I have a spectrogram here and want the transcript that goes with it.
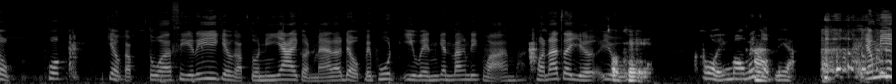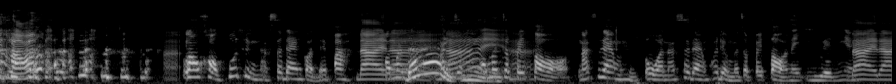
จบพวกเกี่ยวกับตัวซีรีส์เกี่ยวกับตัวนิยายก่อนไหมแล้วเดี๋ยวไปพูดอีเวนต์กันบ้างดีกว่าเพราะน่าจะเยอะอยู่โอเคโอ้ยมองไม่จบเลยอะยังมีอีกเหรอ เราขอพูดถึงนักแสดงก่อนได้ปะได้เพราะมันได้จะเพราะมันจะไปต่อนักแสดงหมายถึงตัวนักแสดงเพราะเดี๋ยวมันจะไปต่อในอีเวนต์ไงได้ได้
